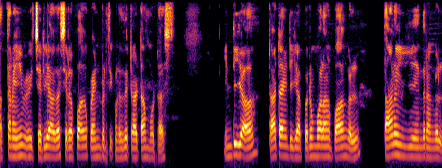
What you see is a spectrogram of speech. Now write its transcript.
அத்தனையும் சரியாக சிறப்பாக பயன்படுத்தி கொண்டது Tata Motors. Indica Tata Indica பெரும்பாலான பாகங்கள் தானியங்கி இயந்திரங்கள்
